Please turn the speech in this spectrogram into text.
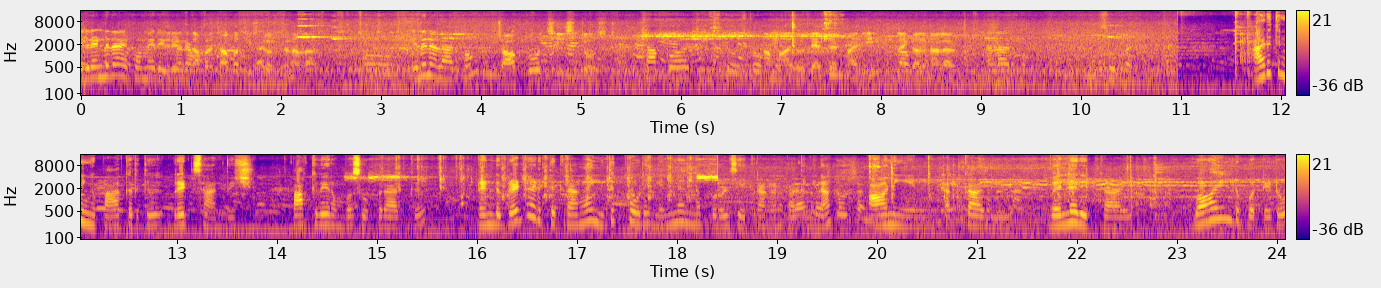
இது ரெண்டு தான் எப்போவுமே. ரெகுலராக அப்புறம் சாக்கோ சீஸ் டோஸ்ட்டும் நல்லா இருக்கும். எது நல்லா இருக்கும்? Choco cheese toast choco cheese toast okay ஆமாம் அது ஒரு டெசர்ட் மாதிரி. லைக் அது நல்லா இருக்கும். நல்லா இருக்கும். சூப்பர் அடுத்து நீங்கள் பார்க்குறது பிரெட் சாண்ட்விச் பார்க்கவே ரொம்ப சூப்பராக இருக்குது ரெண்டு பிரெட் எடுத்துக்கிறாங்க. இது கூட என்னென்ன பொருள் சேர்க்குறாங்கன்னு பார்த்தீங்கன்னா ஆனியன் தக்காளி வெள்ளரிக்காய் பாயில்டு பொட்டேட்டோ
